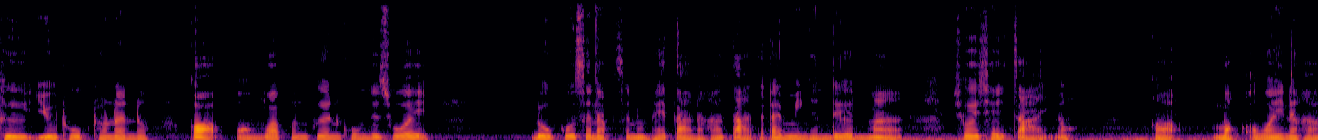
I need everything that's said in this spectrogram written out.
คือ YouTube เท่านั้นเนอะก็หวังว่าเพื่อนๆคงจะช่วยดูผู้สนับสนุนให้ตานะคะ ตาจะได้มีเงินเดือนมาช่วยใช้จ่ายเนาะ ก็บอกเอาไว้นะคะ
